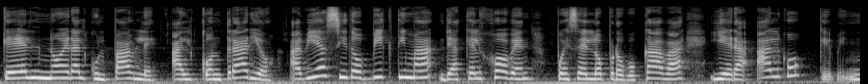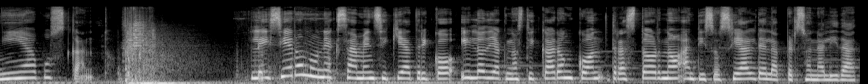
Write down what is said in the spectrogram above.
que él no era el culpable, al contrario, había sido víctima de aquel joven, pues él lo provocaba y era algo que venía buscando. Le hicieron un examen psiquiátrico y lo diagnosticaron con trastorno antisocial de la personalidad,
